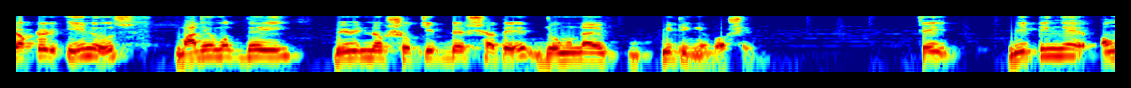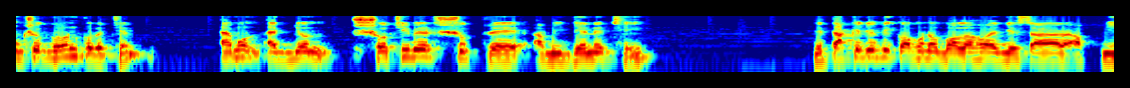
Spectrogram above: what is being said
ডক্টর ইনুস মাঝে মধ্যেই বিভিন্ন সচিবদের সাথে যমুনায় মিটিং এ বসেন। সেই মিটিং এ অংশগ্রহণ করেছেন এমন একজন সচিবের সূত্রে আমি জেনেছি যে তাকে যদি কখনো বলা হয় যে, স্যার, আপনি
